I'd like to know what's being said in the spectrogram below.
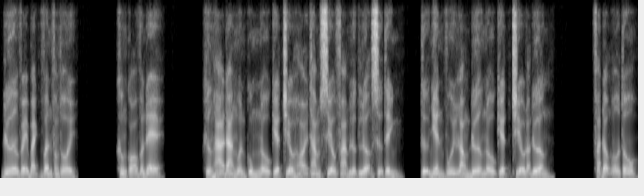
đưa về bạch vân phong thôi. Không có vấn đề. Khương hà đang muốn cùng Nô kiệt triều hỏi thăm siêu phàm lực lượng sự tỉnh tự nhiên vui lòng đưa Nô kiệt triều đoạn đường. Phát động ô tô,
